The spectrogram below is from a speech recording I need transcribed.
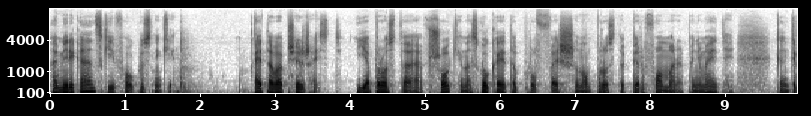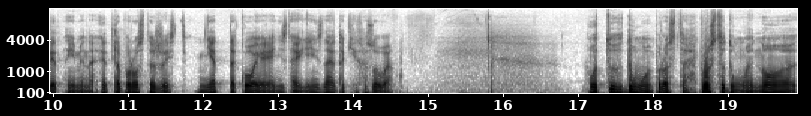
Американские фокусники. Это вообще жесть. Я просто в шоке, насколько это профессионал, просто перформеры, понимаете? Конкретно именно. Это просто жесть. Нет такое, я не знаю, я не знаю таких особо вот думаю просто, просто думаю, но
